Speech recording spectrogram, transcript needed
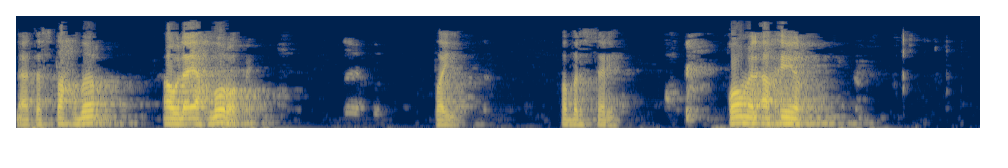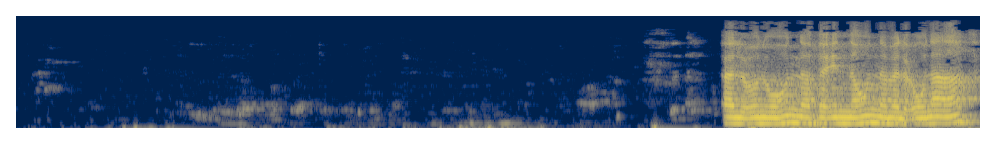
لا تستحضر أو لا يحضرك. طيب تفضل السريع. قوم الأخير. ألعنوهن فإنهن ملعونات.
